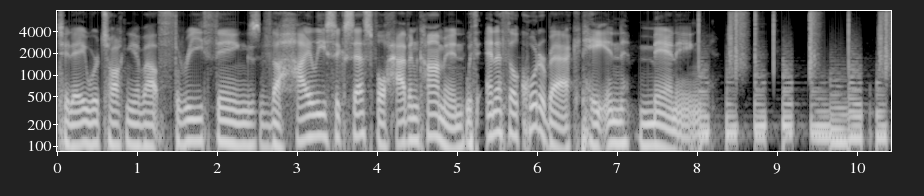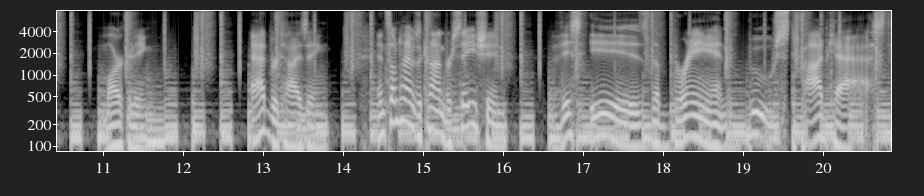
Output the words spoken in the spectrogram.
Today, we're talking about three things the highly successful have in common with NFL quarterback Peyton Manning marketing, advertising, and sometimes a conversation. This is the Brand Boost Podcast.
